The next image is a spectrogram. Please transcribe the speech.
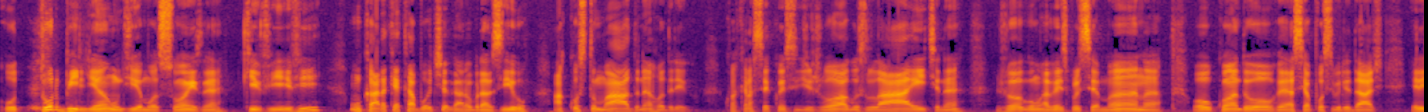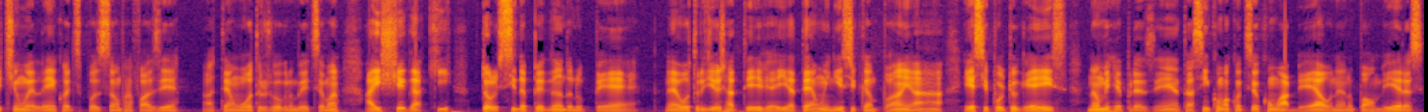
o turbilhão de emoções, né, que vive um cara que acabou de chegar ao Brasil, acostumado, né, Rodrigo? Com aquela sequência de jogos light, né? Jogo uma vez por semana, ou quando houvesse a possibilidade, ele tinha um elenco à disposição para fazer até um outro jogo no meio de semana. Aí chega aqui, torcida pegando no pé, né? Outro dia já teve aí até um início de campanha. Ah, esse português não me representa, assim como aconteceu com o Abel né, no Palmeiras.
